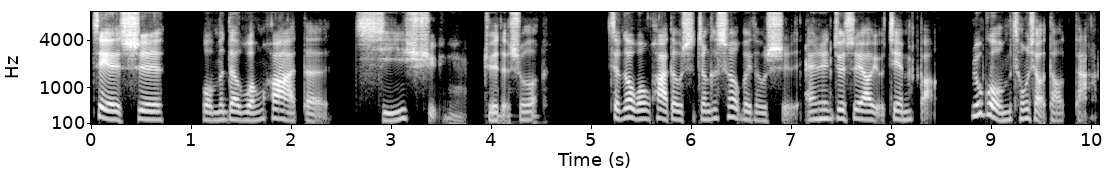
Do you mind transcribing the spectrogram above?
这也是我们的文化的期许。嗯，觉得说。整个文化都是，整个社会都是，男人就是要有肩膀。如果我们从小到大，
